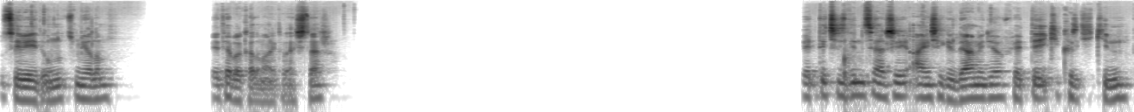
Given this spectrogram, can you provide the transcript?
Bu seviyeyi de unutmayalım. FED'e bakalım arkadaşlar. FED'de çizdiğimiz her şey aynı şekilde devam ediyor. FED'de 2.42'nin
